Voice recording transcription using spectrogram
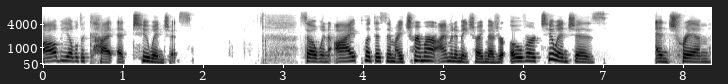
I'll be able to cut at two inches. So when I put this in my trimmer, I'm going to make sure I measure over two inches and trim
